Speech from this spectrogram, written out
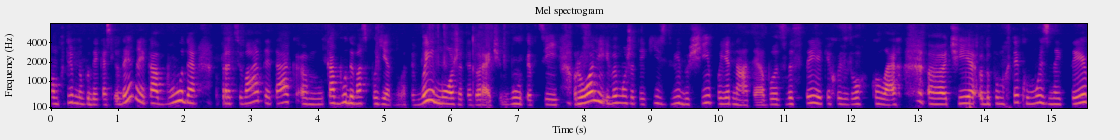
Вам потрібна буде якась людина, яка буде працювати, так ем, яка буде вас поєднувати. Ви можете, до речі, бути в цій ролі, і ви можете якісь дві душі поєднати або звести якихось двох колег, е, чи допомогти комусь знайти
